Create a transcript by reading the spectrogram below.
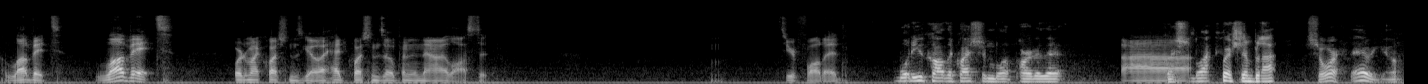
I love it, love it. Where did my questions go? I had questions open and now I lost it. Hmm. It's your fault, Ed. what do you call the question block part of that Uh, question block? Question block. Sure. There we go.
